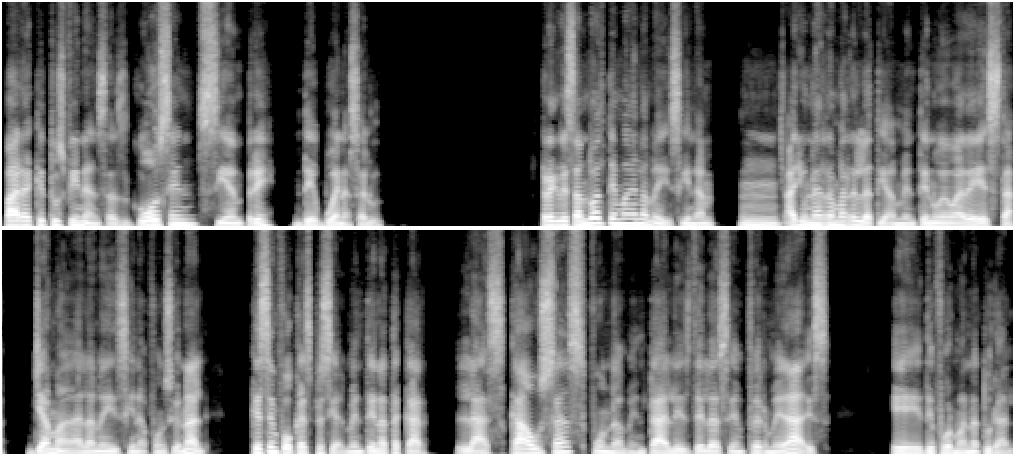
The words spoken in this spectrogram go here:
para que tus finanzas gocen siempre de buena salud. Regresando al tema de la medicina, mm, hay una rama relativamente nueva de esta llamada la medicina funcional, que se enfoca especialmente en atacar las causas fundamentales de las enfermedades eh, de forma natural,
